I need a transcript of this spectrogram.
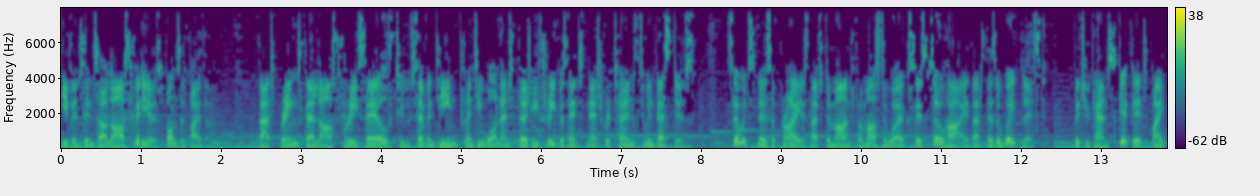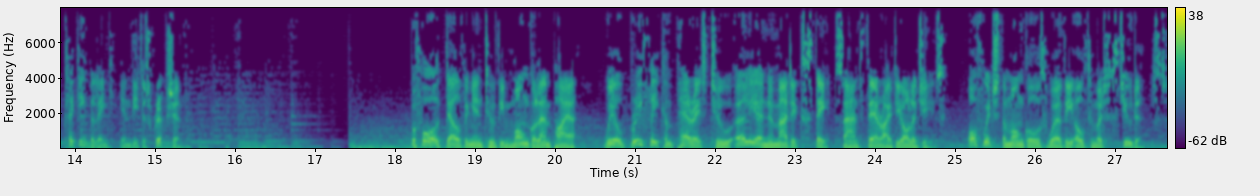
even since our last video sponsored by them. That brings their last three sales to 17, 21 and 33% net returns to investors. So it's no surprise that demand for Masterworks is so high that there's a waitlist, but you can skip it by clicking the link in the description. Before delving into the Mongol Empire, we'll briefly compare it to earlier nomadic states and their ideologies, of which the Mongols were the ultimate students.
